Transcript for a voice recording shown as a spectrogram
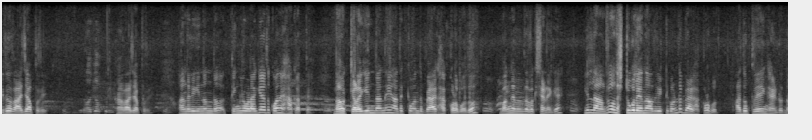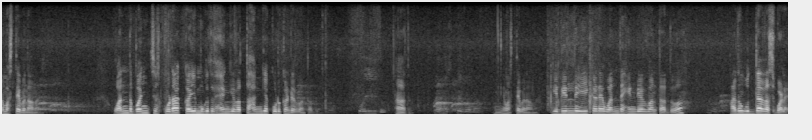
ಇದು ರಾಜಾಪುರಿ. ಹಾಂ, ರಾಜಾಪುರಿ. ಅಂದರೆ ಇನ್ನೊಂದು ತಿಂಗಳೊಳಗೆ ಅದು ಕೊನೆ ಹಾಕತ್ತೆ. ನಾವು ಕೆಳಗಿಂದನೇ ಅದಕ್ಕೆ ಒಂದು ಬ್ಯಾಗ್ ಹಾಕ್ಕೊಳ್ಬೋದು ಮಂಗನದ ರಕ್ಷಣೆಗೆ. ಇಲ್ಲ ಅಂದರೆ ಒಂದು ಸ್ಟೂಲ್ ಏನಾದರೂ ಇಟ್ಕೊಂಡು ಬ್ಯಾಗ್ ಹಾಕ್ಕೊಳ್ಬೋದು. ಅದು ಪ್ಲೇಯಿಂಗ್ ಹ್ಯಾಂಡು ನಮಸ್ತೆ ಬನಾನ ಒಂದು ಬಂಚ್ ಕೂಡ ಕೈ ಮುಗಿದ್ರೆ ಹೆಂಗಿರುತ್ತೋ ಹಾಗೆ ಕೂಡ್ಕೊಂಡಿರುವಂಥದ್ದು. ಹಾಂ ಅದು ನಮಸ್ತೆ ಬನ ನಮಸ್ತೆ ಬನಾನ ಇದಿಲ್ಲಿ ಈ ಕಡೆ ಒಂದು ಹಿಂಡಿ ಇರುವಂಥದ್ದು. ಅದು ಉದ್ದ ರಸಬಳೆ.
